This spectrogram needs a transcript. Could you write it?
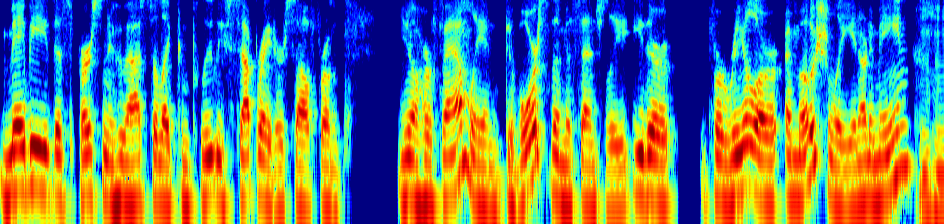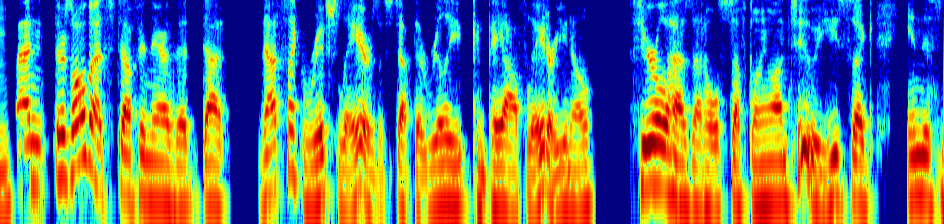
Maybe this person who has to like completely separate herself from you know her family and divorce them essentially either for real or emotionally you know what i mean? Hmm and there's all that stuff in there that that that's like rich layers of stuff that really can pay off later you know syril has that whole stuff going on too. He's like in this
